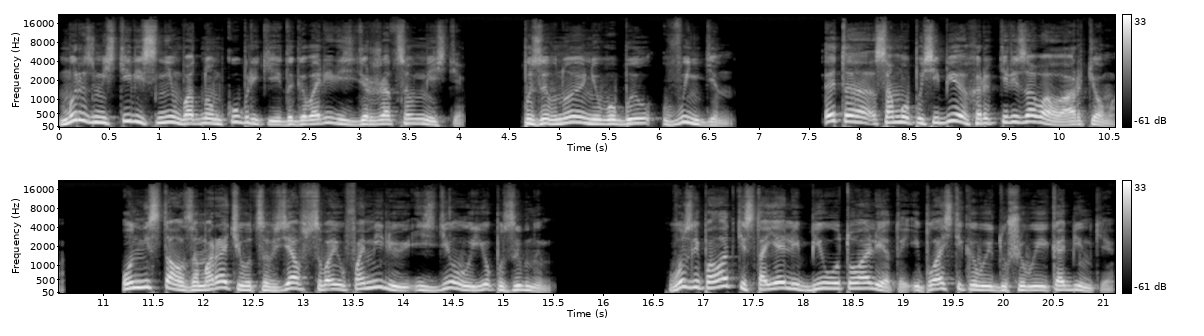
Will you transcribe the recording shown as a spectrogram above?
Мы разместились с ним в одном кубрике и договорились держаться вместе. Позывной у него был Виндин. Это само по себе характеризовало Артема. Он не стал заморачиваться, взяв свою фамилию и сделал ее позывным. Возле палатки стояли биотуалеты и пластиковые душевые кабинки.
